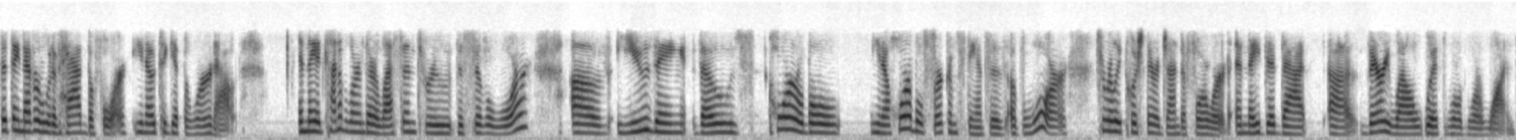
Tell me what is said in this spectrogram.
that they never would have had before, you know, to get the word out. And they had kind of learned their lesson through the Civil War of using those horrible you know horrible circumstances of war to really push their agenda forward. And they did that uh, very well with world war one.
